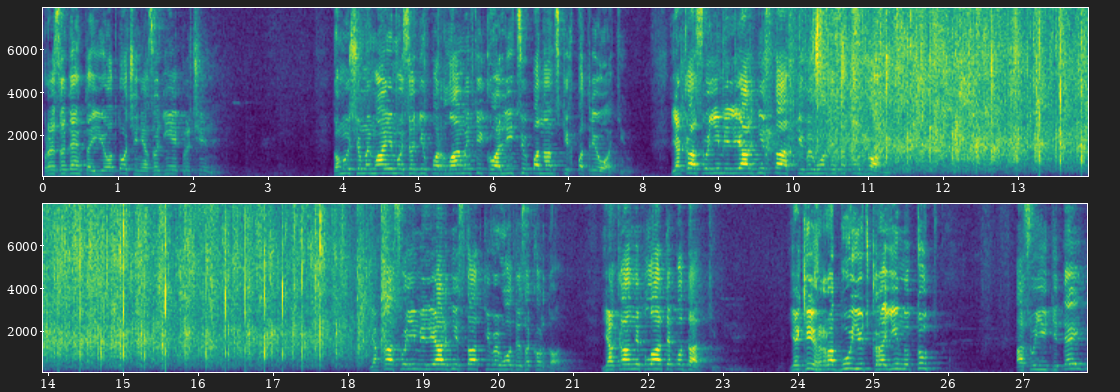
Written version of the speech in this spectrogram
президента і його оточення з однієї причини. Тому що ми маємо сьогодні в парламенті коаліцію панамських патріотів, яка свої мільярдні статки виводить за кордон. яка свої мільярдні статки виводить за кордон, яка не платить податків, які грабують країну тут, а своїх дітей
